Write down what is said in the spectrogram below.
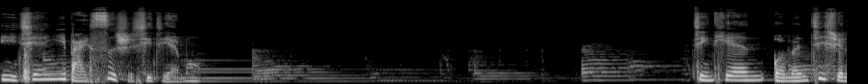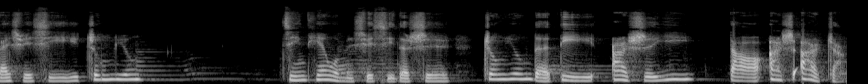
一千一百四十期节目。今天我们继续来学习《中庸》。今天我们学习的是《中庸》的第二十一到二十二章。《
